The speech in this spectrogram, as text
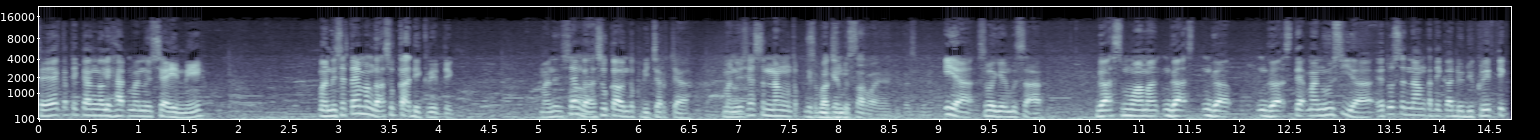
saya ketika ngelihat manusia ini manusia itu emang nggak suka dikritik. Manusia nggak suka untuk dicerca. Manusia senang untuk dipuji. Sebagian besar lah ya kita sebenarnya. iya sebagian besar. Nggak semua nggak nggak nggak setiap manusia itu senang ketika dia dikritik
